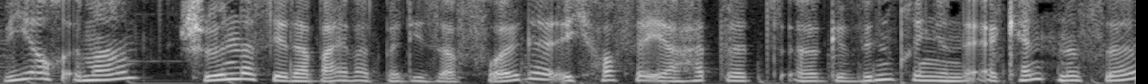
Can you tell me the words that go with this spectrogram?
Wie auch immer, schön, dass ihr dabei wart bei dieser Folge. Ich hoffe, ihr hattet äh, gewinnbringende Erkenntnisse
